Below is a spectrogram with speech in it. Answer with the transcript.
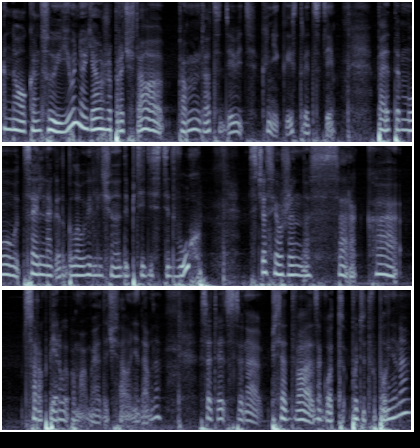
Но к концу июня я уже прочитала, по-моему, 29 книг из 30. Поэтому цель на год была увеличена до 52. Сейчас я уже на 40... 41, по-моему, я дочитала недавно. Соответственно, 52 за год будет выполнено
